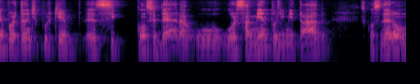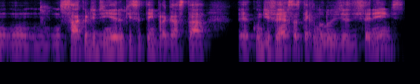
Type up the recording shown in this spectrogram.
é importante porque eh, se considera o, o, orçamento limitado, se considera um, um, um, saco de dinheiro que se tem para gastar eh, com diversas tecnologias diferentes,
